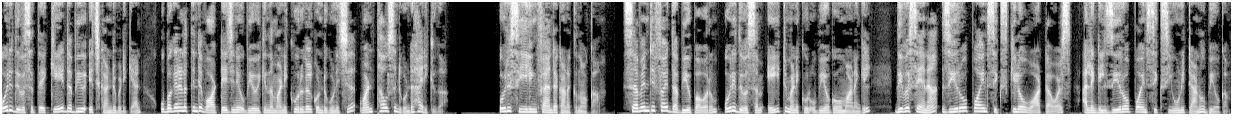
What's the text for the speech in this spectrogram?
ഒരു ദിവസത്തെ കെ ഡബ്ല്യു എച്ച് കണ്ടുപിടിക്കാൻ ഉപകരണത്തിന്റെ വാട്ടേജിനെ ഉപയോഗിക്കുന്ന മണിക്കൂറുകൾ കൊണ്ട് ഗുണിച്ച് വൺ തൗസൻഡ് കൊണ്ട് ഹരിക്കുക. ഒരു സീലിംഗ് ഫാന്റെ കണക്ക് നോക്കാം. സെവന്റി ഫൈവ് ഡബ്ല്യു പവറും ഒരു ദിവസം എയ്റ്റ് മണിക്കൂർ ഉപയോഗവുമാണെങ്കിൽ ദിവസേന zero point six kilowatt hours അല്ലെങ്കിൽ സീറോ പോയിന്റ് സിക്സ് യൂണിറ്റാണ് ഉപയോഗം.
